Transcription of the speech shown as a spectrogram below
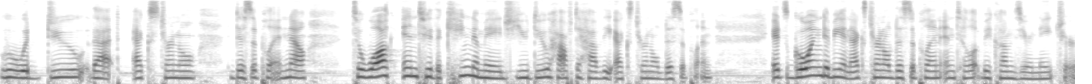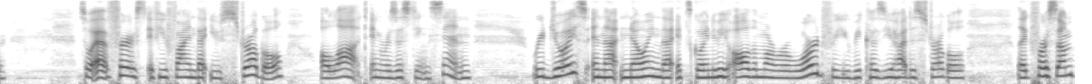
who would do that external discipline. Now, to walk into the kingdom age, you do have to have the external discipline. It's going to be an external discipline until it becomes your nature. So, at first, if you find that you struggle a lot in resisting sin, rejoice in that, knowing that it's going to be all the more reward for you because you had to struggle. Like for some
